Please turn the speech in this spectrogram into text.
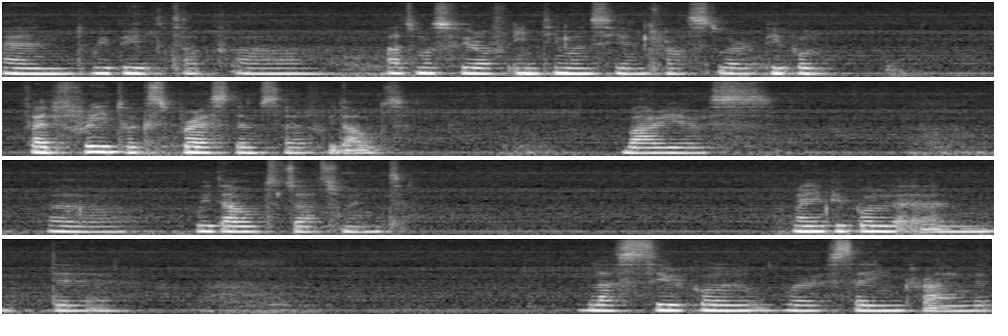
and we built up an atmosphere of intimacy and trust where people felt free to express themselves without barriers, uh, without judgment. Many people um, the last circle were saying, crying, that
